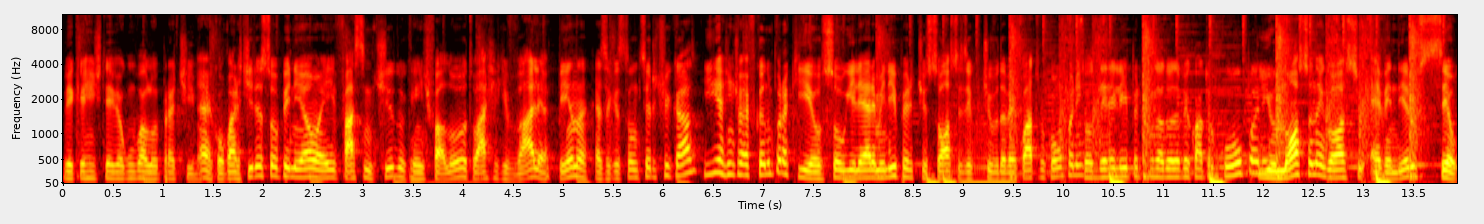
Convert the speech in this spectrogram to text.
ver que a gente teve algum valor para ti. É, compartilha a sua opinião aí, faz sentido o que a gente falou, tu acha que vale a pena essa questão do certificado? E a gente vai ficando por aqui. Eu sou o Guilherme Lippert, sócio executivo da V4 Company. Sou o Danny Lippert, fundador da V4 Company. E o nosso negócio é vender o seu.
